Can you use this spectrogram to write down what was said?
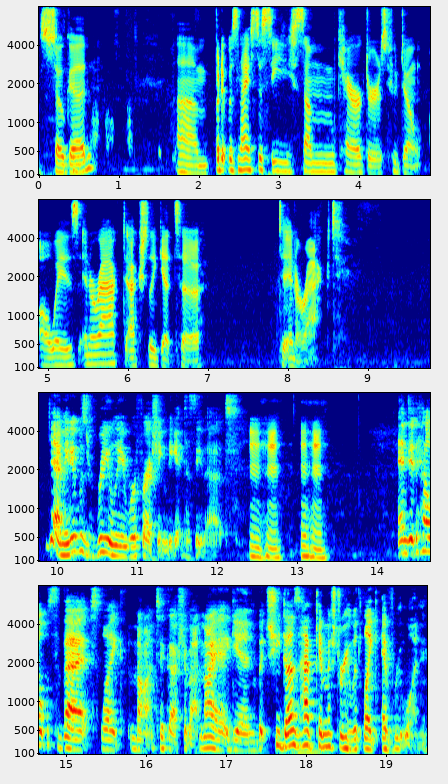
so good. Um, but it was nice to see some characters who don't always interact actually get to to interact. Yeah, I mean, it was really refreshing to get to see that. Mm-hmm. Mm-hmm. And it helps that, like, not to gush about Naya again, but she does have chemistry with like everyone.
